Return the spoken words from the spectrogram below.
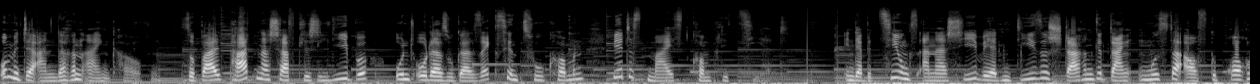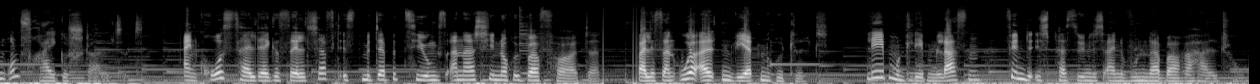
und mit der anderen einkaufen. Sobald partnerschaftliche Liebe und oder sogar Sex hinzukommen, wird es meist kompliziert. In der Beziehungsanarchie werden diese starren Gedankenmuster aufgebrochen und freigestaltet. Ein Großteil der Gesellschaft ist mit der Beziehungsanarchie noch überfordert, weil es an uralten Werten rüttelt. Leben und leben lassen finde ich persönlich eine wunderbare Haltung.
